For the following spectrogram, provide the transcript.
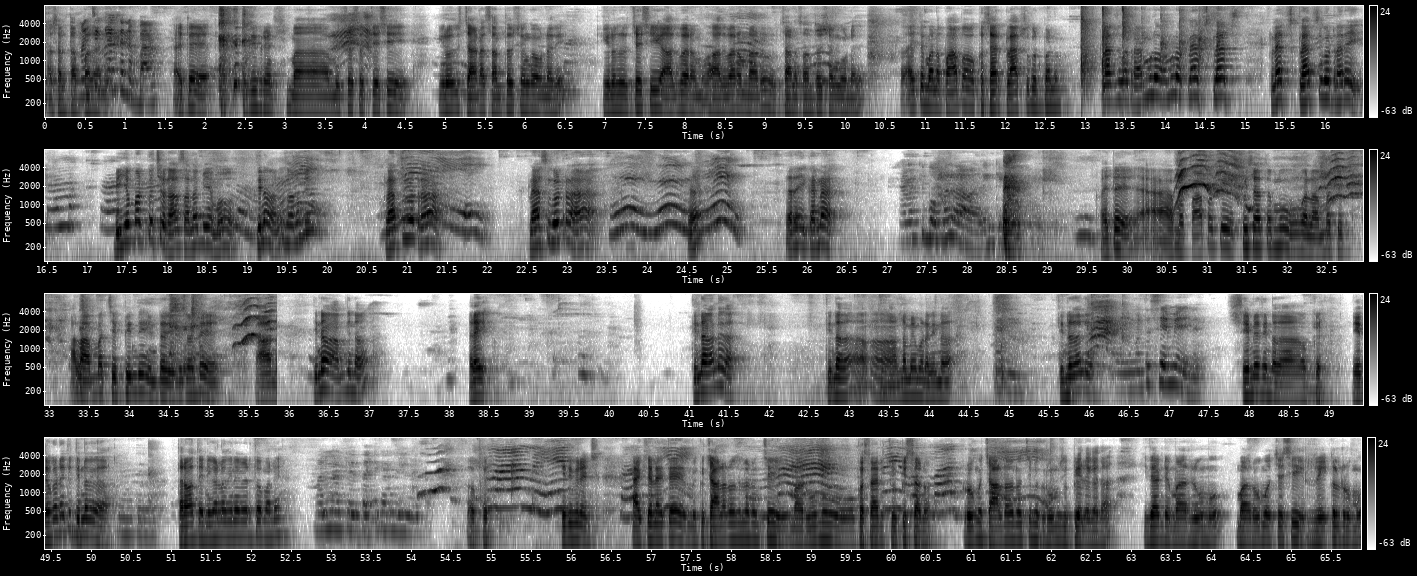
అసలు తప్పదని అయితే ఇది ఫ్రెండ్స్ మా మిస్సెస్ వచ్చేసి ఈరోజు చాలా సంతోషంగా ఉన్నది. ఈరోజు వచ్చేసి ఆదివారం ఆదివారం నాడు చాలా సంతోషంగా ఉన్నది. అయితే మన పాప ఒక్కసారి క్లాప్స్ కొట్టుపాను క్లాప్స్ కొట్టరా అమ్ముడు అమ్ముడు క్లాప్స్ క్లాప్స్ క్లాప్స్ క్లాప్స్ కొట్టరా రే. బియ్యం పట్టుకొచ్చురా సన్న బియ్యము తినవా నువ్వు సన్న బియ్యం క్లాప్స్ కొట్టరా క్లాప్స్ కొట్టరా? సరే కన్నా. అయితే మా పాపకి ఎక్కువ శాతము వాళ్ళ అమ్మ చెప్ వాళ్ళ అమ్మ చెప్పింది వింటది. ఎందుకంటే తిన్నావా? అమ్మ తిన్నావా? రే. తిన్నావా లేదా? తిన్నదా? అన్నం ఏమన్నా తిన్నదా? తిన్నదా లేదా? సేమే తిన్నదా. ఓకే. ఏదో ఒకటి అయితే తిన్నది కదా. తర్వాత ఎన్ని గంటలకు తిన పెడతావు మళ్ళీ? ఓకే. ఇది ఫ్రెండ్స్ యాక్చువల్ అయితే మీకు చాలా రోజుల నుంచి మా రూము ఒకసారి చూపిస్తాను. రూము చాలా రోజుల నుంచి మీకు రూమ్ చూపించలే కదా. ఇదండి మా రూము. మా రూమ్ వచ్చేసి రేకుల రూము.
